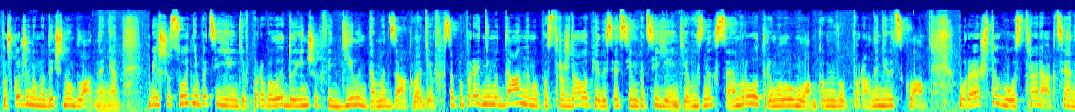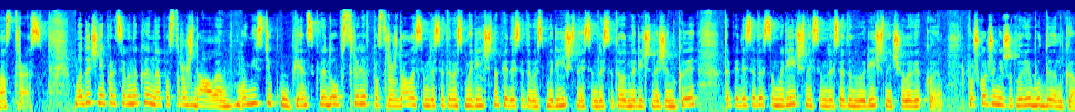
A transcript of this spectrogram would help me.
Пошкоджено медичне обладнання. Більше сотні пацієнтів перевели до інших відділень та медзакладів. За попередніми даними постраждало 57 пацієнтів. З них семеро отримали уламкові поранення від скла. У решти гостра реакція на стрес. Медичні працівники не постраждали. У місті Куп'янськ від обстрілів постраждали 78-річна, 58-річна і 71-річна жінки та 57-річний, 72-річний чоловіки. Пошкоджені житлові будинки.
